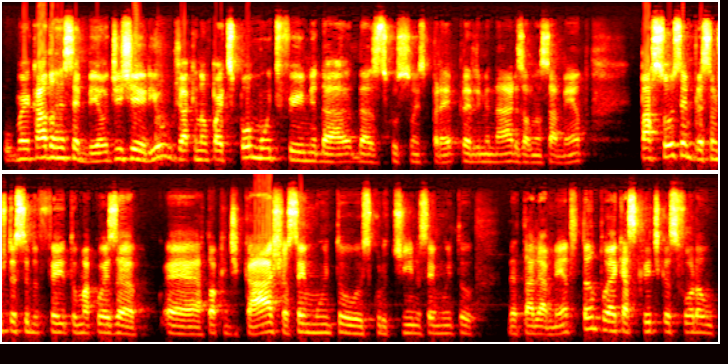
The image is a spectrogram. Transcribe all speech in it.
O mercado recebeu, digeriu, já que não participou muito firme da, das discussões pré, preliminares ao lançamento. Passou-se a impressão de ter sido feito uma coisa é, a toque de caixa, sem muito escrutínio, sem muito detalhamento. Tanto é que as críticas foram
